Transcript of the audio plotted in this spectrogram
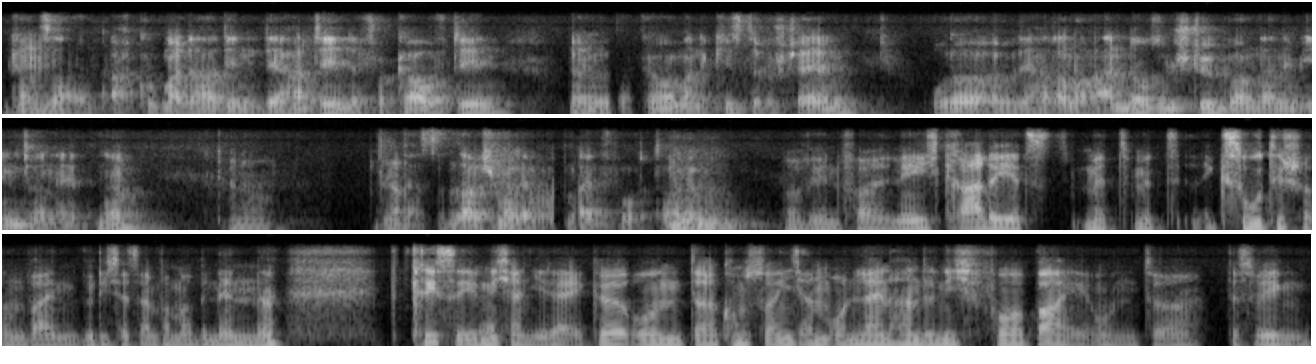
Und kann mhm. sagen, ach guck mal da, den, der hat den, der verkauft den, äh, mhm. da können wir mal eine Kiste bestellen oder äh, der hat auch noch andere so ein Stöbern dann im Internet. Ne? Genau. Ja. Das ist dann, sage ich mal, der Online-Vorteil. Auf jeden Fall. Nee, ich gerade jetzt mit, mit exotischeren Weinen, würde ich es jetzt einfach mal benennen, ne? Das kriegst du eben ja. nicht an jeder Ecke und da kommst du eigentlich am Online-Handel nicht vorbei. Und äh, deswegen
